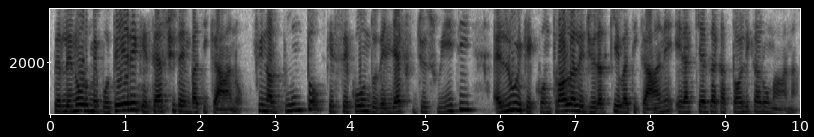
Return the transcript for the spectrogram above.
per l'enorme potere che esercita in Vaticano, fino al punto che secondo degli ex gesuiti è lui che controlla le gerarchie vaticane e la Chiesa cattolica romana.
